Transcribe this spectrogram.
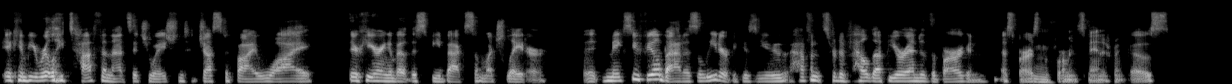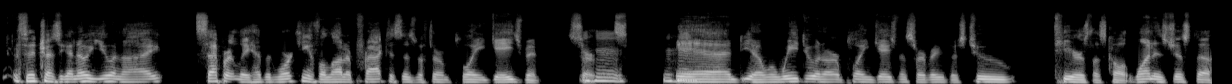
It can be really tough in that situation to justify why they're hearing about this feedback so much later. It makes you feel bad as a leader because you haven't sort of held up your end of the bargain as far as mm. performance management goes. It's interesting. I know you and I separately have been working with a lot of practices with their employee engagement surveys. Mm-hmm. Mm-hmm. And, you know, when we do in our employee engagement survey, there's two tiers, let's call it. One is just a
